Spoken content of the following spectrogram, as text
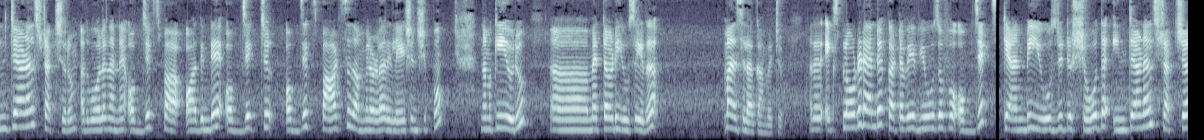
ഇന്റേർണൽ സ്ട്രക്ചറും അതുപോലെ തന്നെ ഒബ്ജക്ട്സ് പാ അതിന്റെ ഒബ്ജക്റ്റ് ഒബ്ജക്ട്സ് പാർട്സ് തമ്മിലുള്ള റിലേഷൻഷിപ്പും നമുക്ക് ഈ ഒരു മെത്തേഡ് യൂസ് ചെയ്ത് മനസ്സിലാക്കാൻ പറ്റും. അതായത് exploded and cutaway views of objects can be used to show the internal structure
